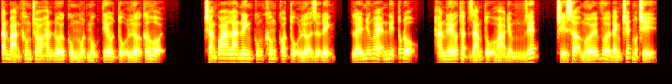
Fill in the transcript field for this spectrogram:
căn bản không cho hắn đối cùng một mục tiêu tụ lửa cơ hội. Chẳng qua lan ninh cũng không có tụ lửa dự định, lấy những hẹn địch tốc độ, hắn nếu thật dám tụ hỏa điểm giết, chỉ sợ mới vừa đánh chết một chỉ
